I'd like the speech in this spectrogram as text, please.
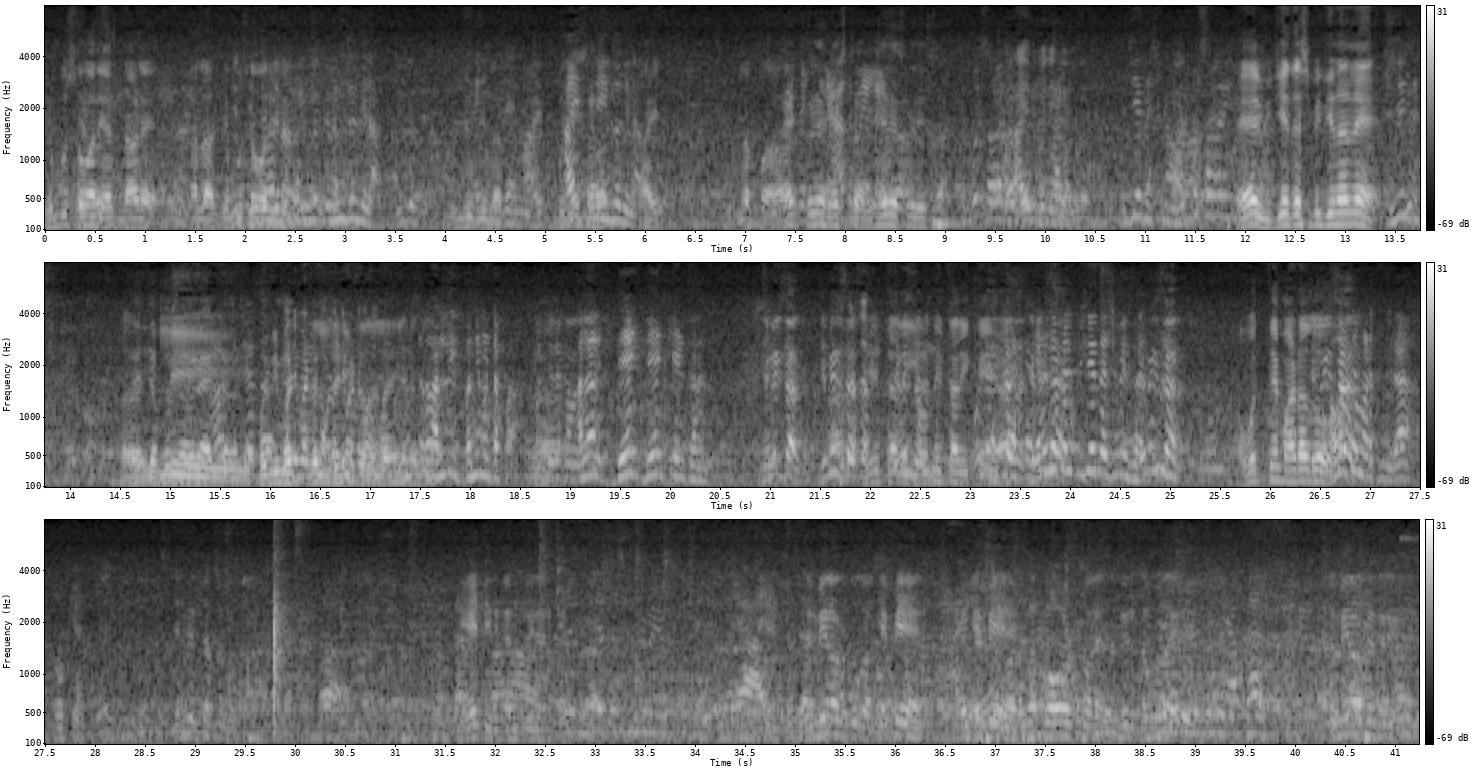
ಜಂಬೂ ಸವಾರಿ ಆದ ನಾಳೆ. ಅಲ್ಲ ಜಂಬೂ ಸವಾರಿ ದಿನ. ಹಿಂದೂ ದಿನ. ಇಲ್ಲಪ್ಪ. ಏ ವಿಜಯದಶಮಿ ದಿನನೇ. ಇಲ್ಲಿ ಬನ್ನಿ ಮಂಟಪ ಅಲ್ಲ ಡೇಟ್ ಡೇಟ್ ಕೇಳ್ತಾರೆ ಜಮೀರ್ ಸರ್ ಜಮೀರ್ ಸರ್. ಈ ತಾರೀಕು ಎರಡನೇ ತಾರೀಕೆ ಅವತ್ತೇ ಮಾಡೋದು. ಏಟ್ ಇದು ಕನ್ಫ್ಯೂಷನ್ ಜಮೀರ್ ಅವ್ರ ಕೂಗ K P K P performance ಅವರೇ, ಜಮೀರ್ ಸಮುದಾಯ ಜಮೀರ್ ಅವ್ರನ್ನ ಕರೀರಿ.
